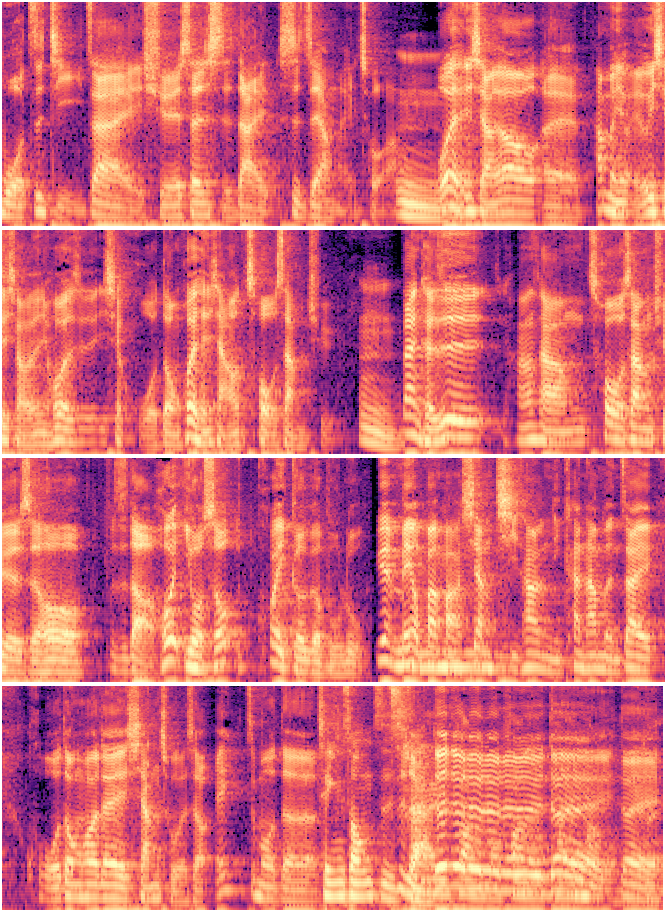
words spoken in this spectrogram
我自己在学生时代是这样，没错啊。嗯，我也很想要，呃，他们有有一些小朋友或者是一些活动，会很想要凑上去。嗯，但可是常常凑上去的时候，不知道会有时候会格格不入，因为没有办法像其他人，你看他们在活动或在相处的时候，哎，这么的轻松自然。对对对对对对对对。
